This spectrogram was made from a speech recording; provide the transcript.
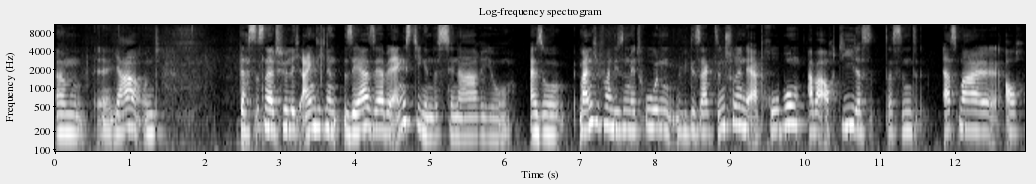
ähm, äh, ja, und das ist natürlich eigentlich ein sehr, sehr beängstigendes Szenario. Also manche von diesen Methoden, wie gesagt, sind schon in der Erprobung, aber auch die, das, das sind erstmal auch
